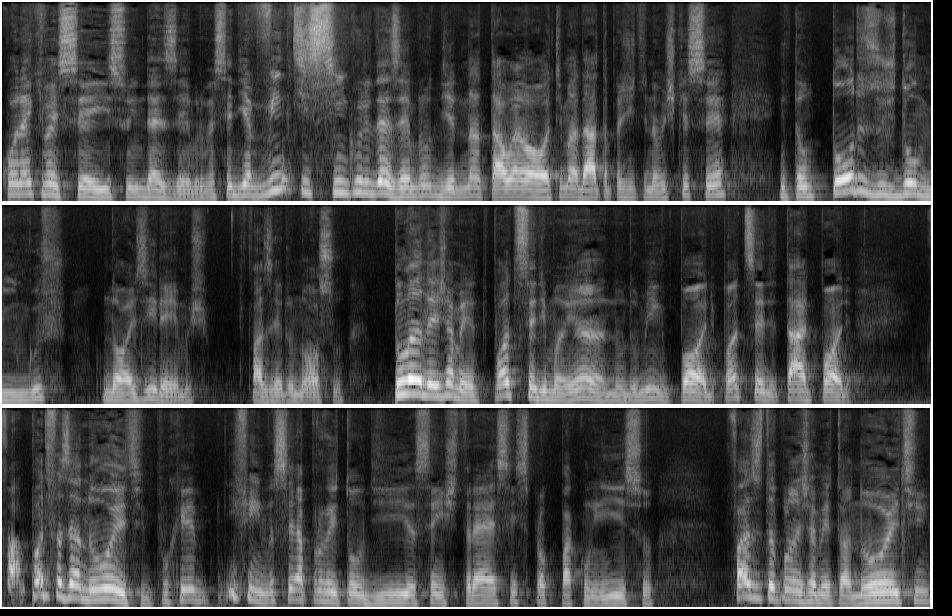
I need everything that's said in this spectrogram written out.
quando é que vai ser isso em dezembro? Vai ser dia 25 de dezembro, o dia de Natal é uma ótima data para a gente não esquecer. Então, todos os domingos nós iremos fazer o nosso planejamento. Pode ser de manhã, no domingo? Pode. Pode ser de tarde? Pode. Pode fazer à noite, porque, enfim, você aproveitou o dia sem estresse, sem se preocupar com isso. Faz o teu planejamento à noite,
